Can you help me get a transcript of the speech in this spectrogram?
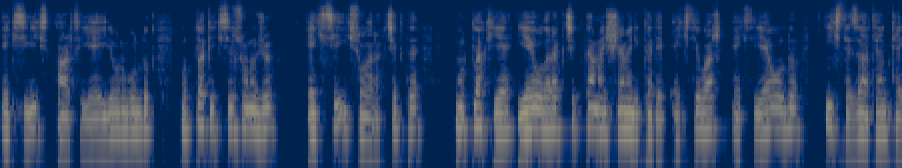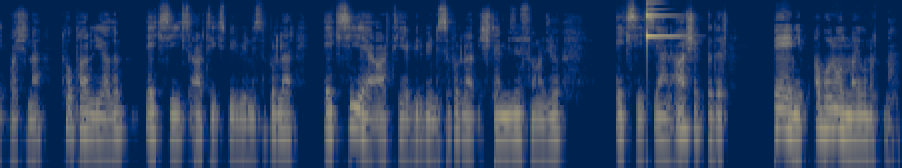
Eksi x artı y idi. Onu bulduk. Mutlak x'in sonucu eksi x olarak çıktı. Mutlak y, y olarak çıktı ama işleme dikkat et. Eksi var, eksi y oldu. x de zaten tek başına. Toparlayalım. Eksi x artı x birbirini sıfırlar. Eksi y artı y birbirini sıfırlar. İşlemimizin sonucu eksi x yani A şıkkıdır. Beğenip abone olmayı unutma.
